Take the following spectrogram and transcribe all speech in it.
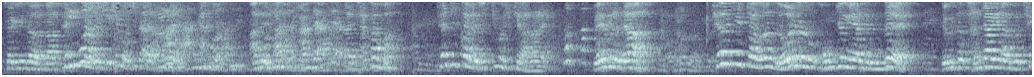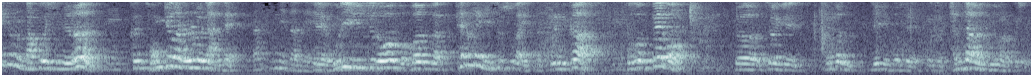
저기 나, 나 이분 편집장을 시키고 시키고 싶지 싶다. 않아요. 아니, 이분. 아니, 안 돼, 안 돼, 안 돼, 안 돼. 아니, 잠깐만. 편집장을 시키고 싶지 않아요. 왜 그러냐? 편집장은 원래는 공정해야 되는데 네. 여기서 반장이나 뭐 책임을 맡고 있으면은 네. 그건 공정한 언론이 안 돼. 맞습니다. 네. 예, 우리 위주로 뭐, 뭔가 편견이 있을 수가 있어. 그러니까 그건 빼고 저 저기 한번 얘기해 보세요. 그래서 반장은 누구로 할 것인가?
